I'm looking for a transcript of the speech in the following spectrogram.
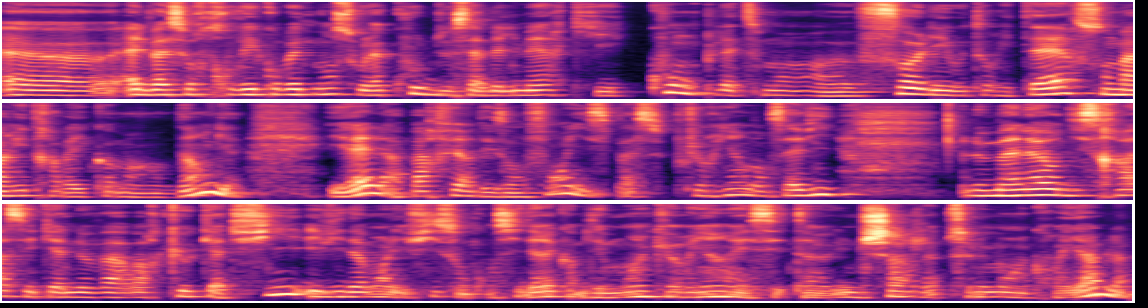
Euh, elle va se retrouver complètement sous la coupe de sa belle-mère qui est complètement euh, folle et autoritaire. Son mari travaille comme un dingue. Et elle, à part faire des enfants, il se passe plus rien dans sa vie. Le malheur d'Isra, c'est qu'elle ne va avoir que quatre filles. Évidemment, les filles sont considérées comme des moins que rien et c'est une charge absolument incroyable.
